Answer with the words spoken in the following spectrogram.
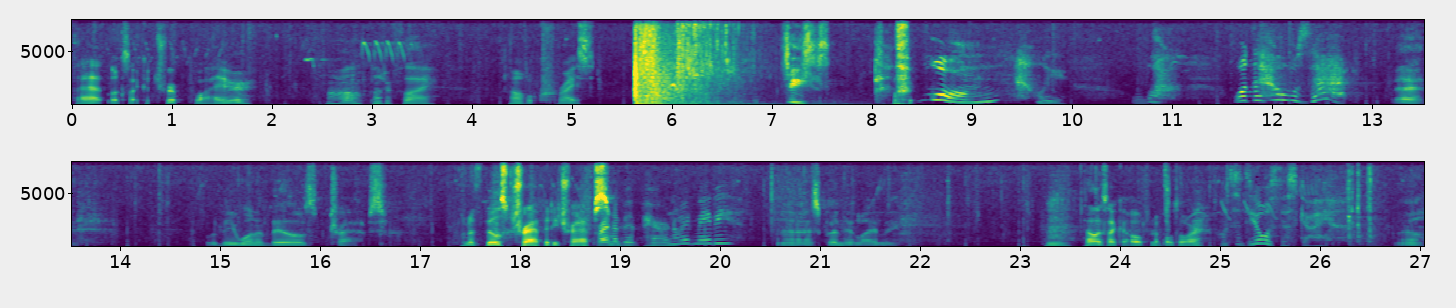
That looks like a tripwire. Oh, butterfly. Oh, Christ. Jesus! Whoa, Nelly. What, what the hell was that? That would be one of Bill's traps. One of Bill's trappity traps. Friend a bit paranoid, maybe? Uh, that's putting it lightly. Hmm, that looks like an openable door. What's the deal with this guy? Well,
